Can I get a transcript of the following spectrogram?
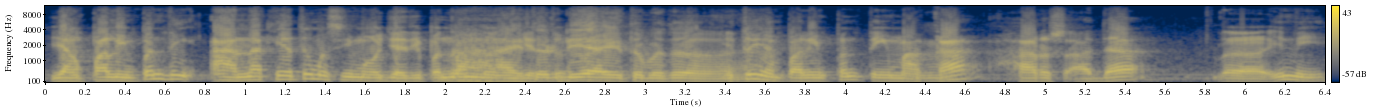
yang paling penting anaknya itu masih mau jadi penenun Nah, itu gitu. dia itu betul. Itu yang paling penting, maka harus ada eh, ini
